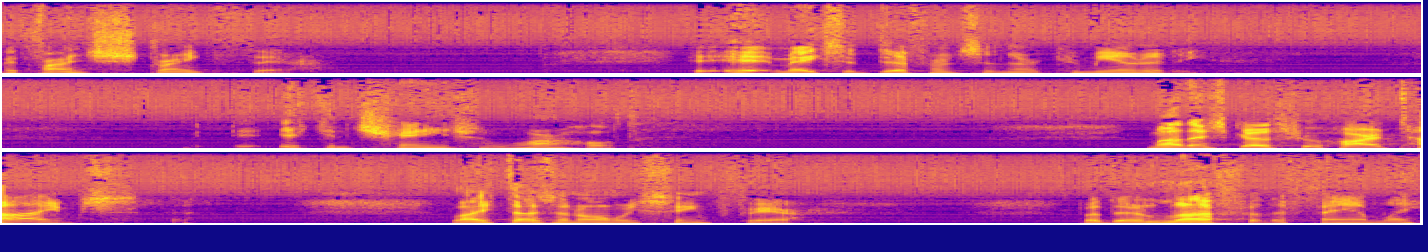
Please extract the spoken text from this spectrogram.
I find strength there it makes a difference in their community. It, can change the world. Mothers go through hard times. Life doesn't always seem fair. But their love for the family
